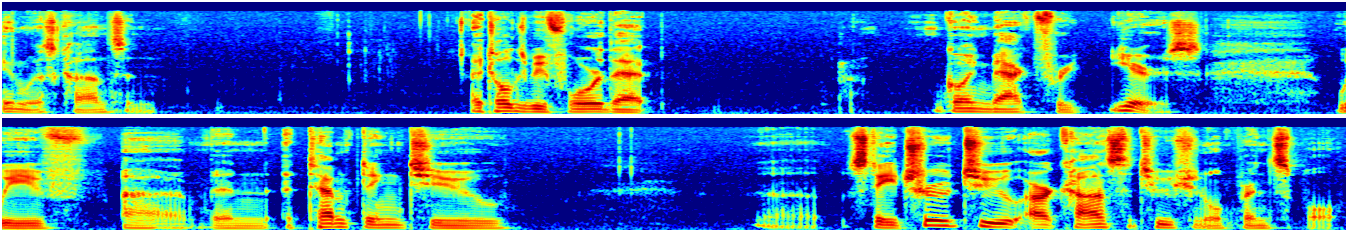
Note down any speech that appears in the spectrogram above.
in Wisconsin. I told you before that going back for years, we've uh, been attempting to uh, stay true to our constitutional principle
